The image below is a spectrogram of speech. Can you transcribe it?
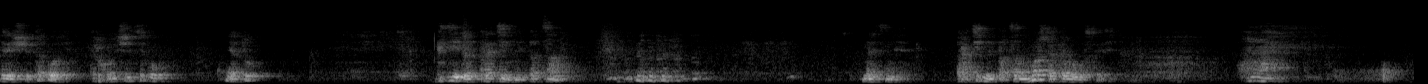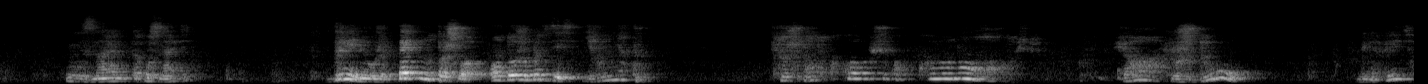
Речь идет о Боге. Верховничности Бога. Нет, тут. Где этот противный пацан? Смотрите, смотрите. Противный пацан, может так Богу сказать? Не знаем, так узнайте. Время уже, пять минут прошло, он должен быть здесь. Его нет. Слушай, ну какое вообще, какая новость? Я жду. Гнев, видите?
